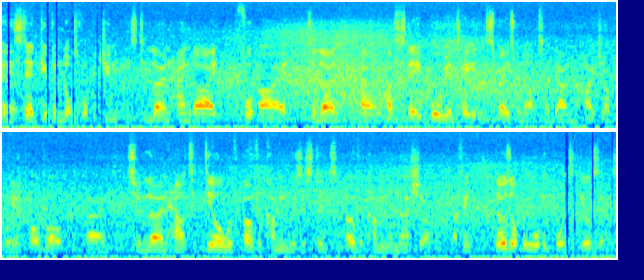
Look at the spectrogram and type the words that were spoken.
and instead give them lots of opportunities to learn hand-eye, foot-eye, to learn um, how to stay orientated in space when they're upside down in the high jump or in the pole vault, um, to learn how to deal with overcoming resistance and overcoming inertia. I think those are all important skill sets.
